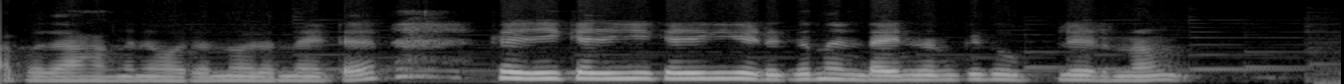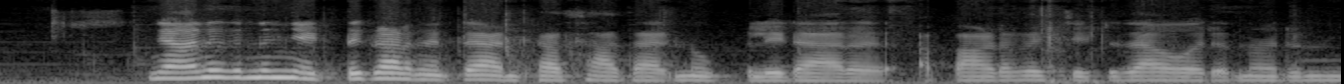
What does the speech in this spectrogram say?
അപ്പോൾ ഇതാ അങ്ങനെ ഓരോന്നോരോന്നായിട്ട് കഴുകി കഴുകി കഴുകി എടുക്കുന്നുണ്ട്. അതിന് നമുക്കിത് ഉപ്പിലിടണം. ഞാനിതിന് ഞെട്ട് കളഞ്ഞിട്ടാണ് സാധാരണ ഉപ്പിലിടാറ്. അപ്പോൾ അവിടെ വെച്ചിട്ട് ഇതാ ഓരോന്നോരോന്ന്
